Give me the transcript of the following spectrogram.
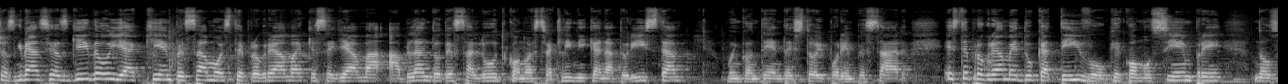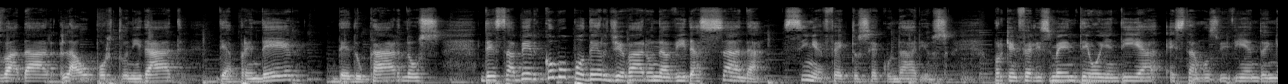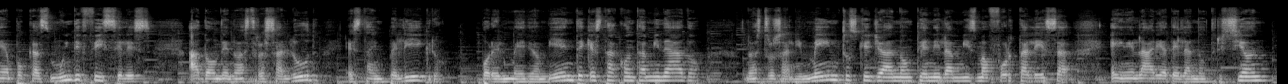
Muchas gracias Guido y aquí empezamos este programa que se llama Hablando de Salud con nuestra clínica naturista. Muy contenta estoy por empezar este programa educativo que como siempre nos va a dar la oportunidad de aprender, de educarnos, de saber cómo poder llevar una vida sana sin efectos secundarios. Porque infelizmente hoy en día estamos viviendo en épocas muy difíciles a donde nuestra salud está en peligro por el medio ambiente que está contaminado, nuestros alimentos que ya no tienen la misma fortaleza en el área de la nutrición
